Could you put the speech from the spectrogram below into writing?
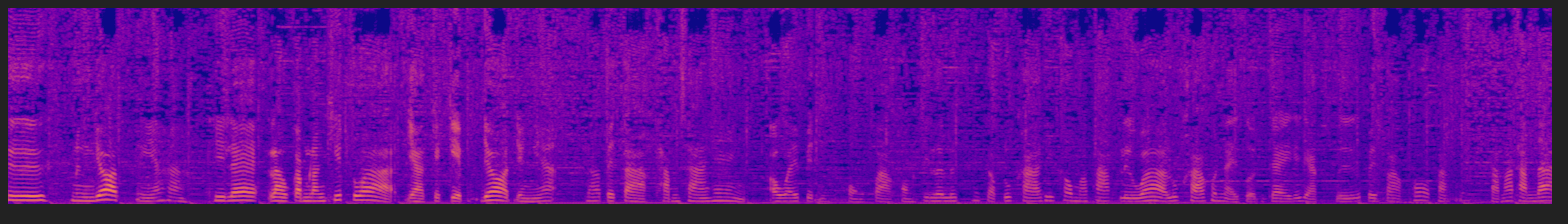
คือหนึ่งยอดอย่างเงี้ยค่ะ ทีแรกเรากำลังคิดว่าอยากจะเก็บยอดอย่างเงี้ยแล้วไปตากทำชาแห้ง เอาไว้เป็นของฝากของที่ระลึกให้กับลูกค้าที่เข้ามาพัก หรือว่าลูกค้าคนไหนสนใจก็อยากซื้อไปฝากพ่อฝากแม่สามารถทำได้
